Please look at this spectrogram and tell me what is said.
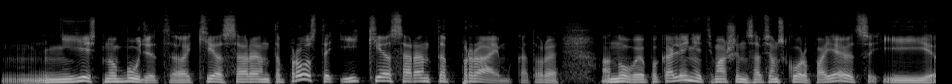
не есть, но будет Kia Sorento просто и Kia Sorento Prime, которое новое поколение. Эти машины совсем скоро появятся, и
